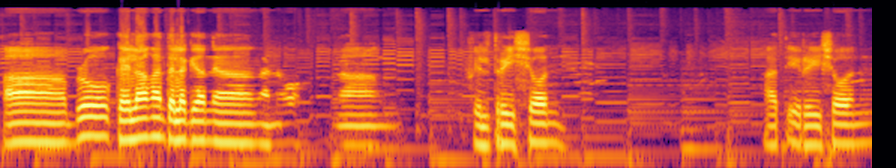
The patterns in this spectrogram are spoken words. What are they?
Uh, bro, kailangan talaga ng ano ng filtration at aeration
